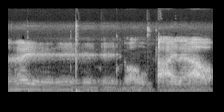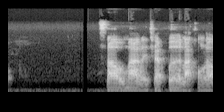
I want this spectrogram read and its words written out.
เอ้ยเอ้ยเอ้ยเอ้ยน้องผมตายแล้ว เศร้ามากเลยแทรปเปอร์หลักของเรา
